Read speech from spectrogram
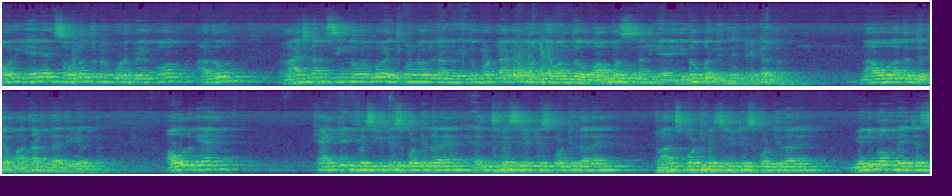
ಅವ್ರಿಗೆ ಏನೇನು ಸವಲತ್ತುಗಳು ಕೊಡಬೇಕು ಅದು ರಾಜನಾಥ್ ಸಿಂಗ್ ಅವ್ರಿಗೂ ಎತ್ಕೊಂಡೋಗಿ ನಾನು ಇದು ಕೊಟ್ಟಾಗ ಮೊನ್ನೆ ಒಂದು ವಾಪಸ್ ನನಗೆ ಇದು ಬಂದಿದೆ ಲೆಟರ್ ನಾವು ಅದ್ರ ಜೊತೆ ಮಾತಾಡ್ತಾ ಇದ್ದೀವಿ ಅಂತ. ಅವ್ರಿಗೆ ಕ್ಯಾಂಟೀನ್ ಫೆಸಿಲಿಟೀಸ್ ಕೊಟ್ಟಿದ್ದಾರೆ ಹೆಲ್ತ್ ಫೆಸಿಲಿಟೀಸ್ ಕೊಟ್ಟಿದ್ದಾರೆ ಟ್ರಾನ್ಸ್ಪೋರ್ಟ್ ಫೆಸಿಲಿಟೀಸ್ ಕೊಟ್ಟಿದ್ದಾರೆ. ಮಿನಿಮಮ್ ವೇಜಸ್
